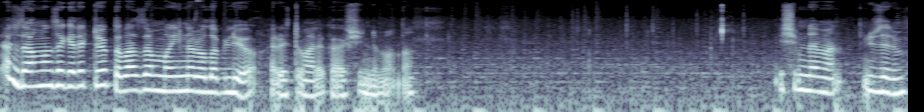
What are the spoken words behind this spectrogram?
Gerçi dalmanıza gerek de yok da bazen mayınlar olabiliyor. Her ihtimale karşı indim ondan. Şimdi hemen yüzelim.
